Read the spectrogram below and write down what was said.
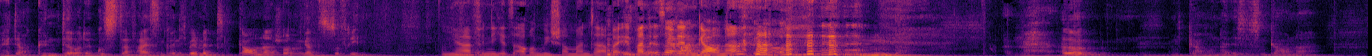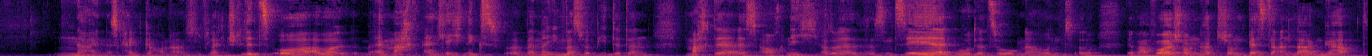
hätte er auch Günther oder Gustav heißen können. Ich bin mit Gauner schon ganz zufrieden. Ja, finde ich jetzt auch irgendwie charmanter. Aber wann ist er denn Gauner? Genau. also, ein Gauner, ist es ein Gauner? Nein, das ist kein Gauner. Das ist vielleicht ein Schlitzohr, aber er macht eigentlich nichts. Wenn man ihm was verbietet, dann macht er es auch nicht. Also das ist ein sehr gut erzogener Hund. Also er war vorher schon, hat schon beste Anlagen gehabt.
